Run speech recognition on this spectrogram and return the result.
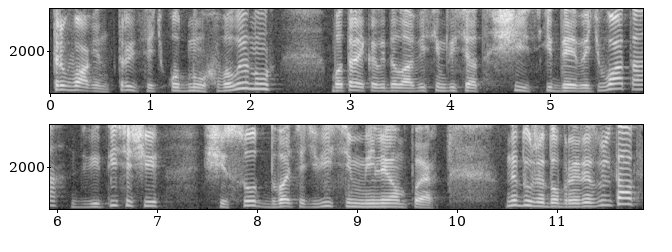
Тривав він 31 хвилину. Батарейка віддала 86,9 Вт 2628 мА. Не дуже добрий результат,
